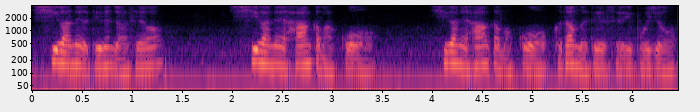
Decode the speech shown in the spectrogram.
시간에 어떻게 된줄 아세요? 시간에 하한가 맞고 시간에 하한가 맞고 그 다음 어떻게 됐어요? 이거 보이죠?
